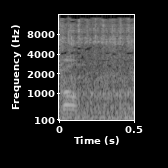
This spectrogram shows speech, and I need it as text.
level.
